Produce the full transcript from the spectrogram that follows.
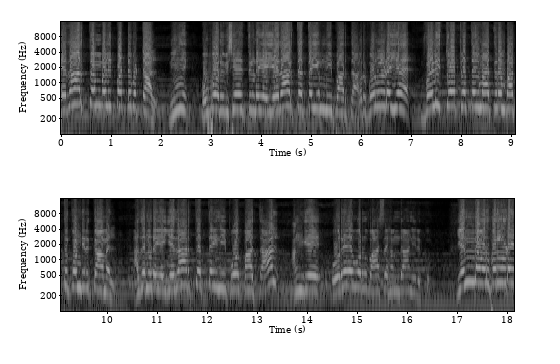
யதார்த்தம் வெளிப்பட்டு விட்டால் நீ ஒவ்வொரு விஷயத்தினுடைய யதார்த்தத்தையும் நீ பார்த்தால் ஒரு பொருளுடைய வெளி தோற்றத்தை மாத்திரம் பார்த்து கொண்டிருக்காமல் அதனுடைய யதார்த்தத்தை நீ போ பார்த்தால் அங்கே ஒரே ஒரு வாசகம் தான் இருக்கும். எந்த ஒரு பொருளுடைய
